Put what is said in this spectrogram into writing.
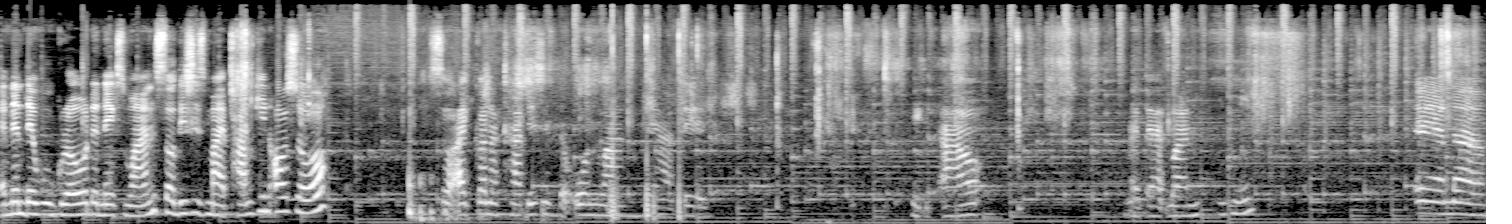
And then they will grow the next one. So this is my pumpkin also. So i gonna cut this is the old one. Yeah this take it out. Like that one. Mhm. and uh,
